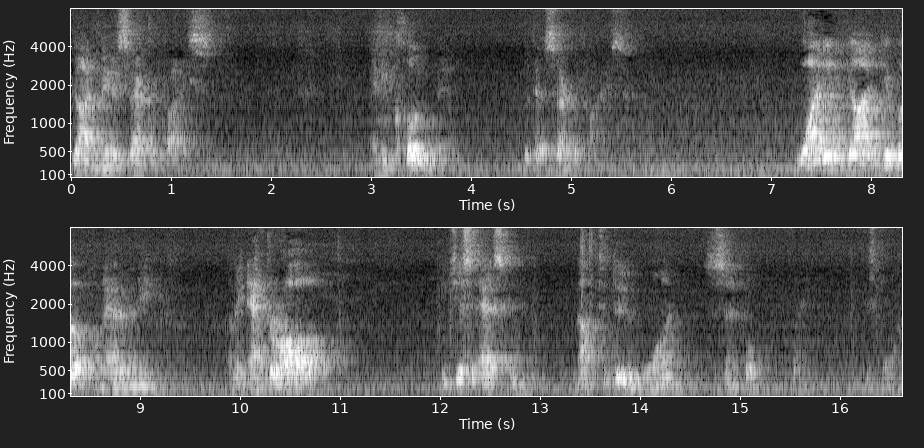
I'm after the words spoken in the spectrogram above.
God made a sacrifice. And He clothed them with that sacrifice. Why did God give up on Adam and Eve? I mean, after all, He just asked them not to do one simple thing. Just one.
